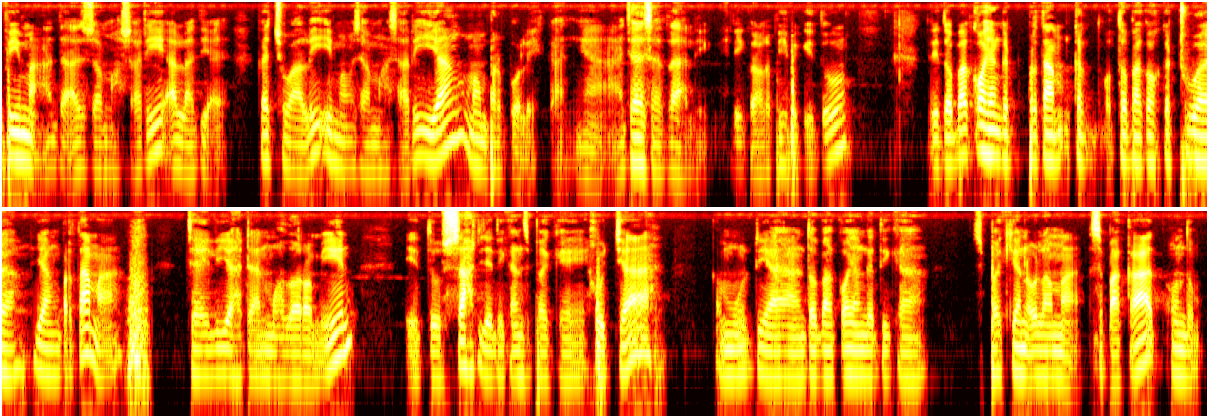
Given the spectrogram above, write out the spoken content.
Fima ada az-Zamahsari alladhi kecuali Imam Zamahsari yang memperbolehkannya. Aja sedalik. Jadi kurang lebih begitu. Jadi tobakoh yang ke, pertama, tobakoh kedua yang pertama jahiliyah dan muhdharomin itu sah dijadikan sebagai hujah. Kemudian tobako yang ketiga, sebagian ulama sepakat untuk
